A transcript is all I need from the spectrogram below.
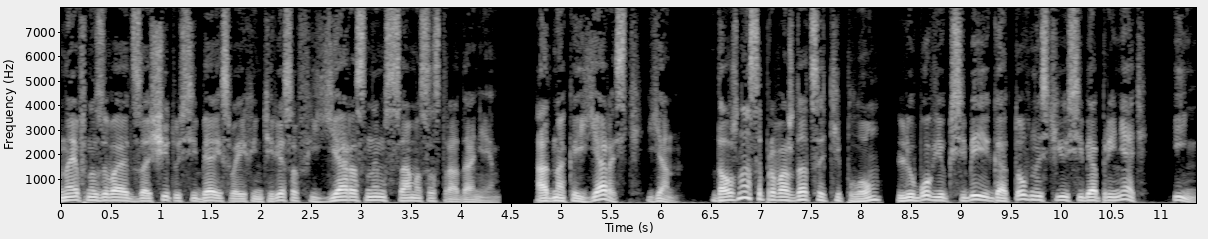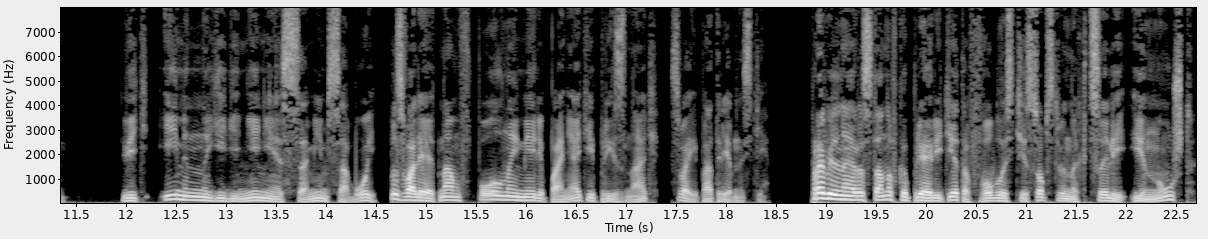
Неф называет защиту себя и своих интересов яростным самосостраданием. Однако ярость, Ян, должна сопровождаться теплом, любовью к себе и готовностью себя принять, инь. Ведь именно единение с самим собой позволяет нам в полной мере понять и признать свои потребности. Правильная расстановка приоритетов в области собственных целей и нужд,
